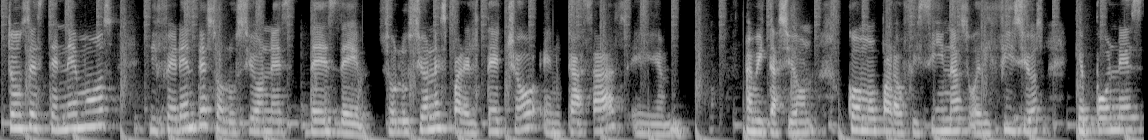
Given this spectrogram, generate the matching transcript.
Entonces tenemos diferentes soluciones, desde soluciones para el techo en casas, eh, habitación, como para oficinas o edificios, que pones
